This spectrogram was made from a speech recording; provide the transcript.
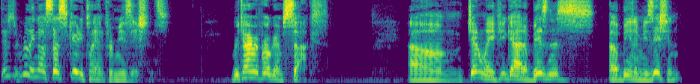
There's really no social security plan for musicians. Retirement program sucks. Um, generally, if you got a business of being a musician,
